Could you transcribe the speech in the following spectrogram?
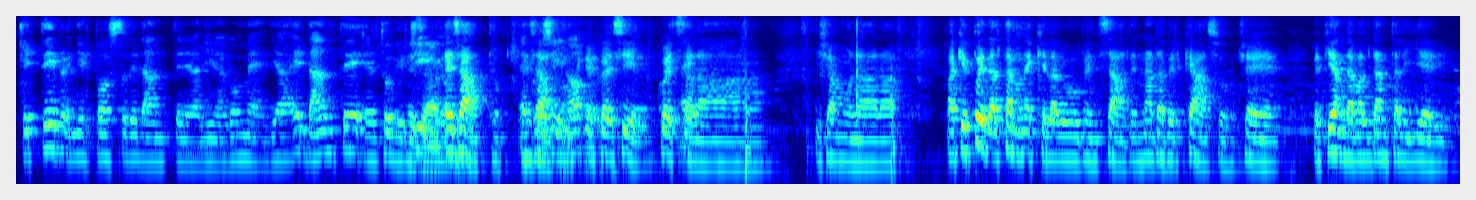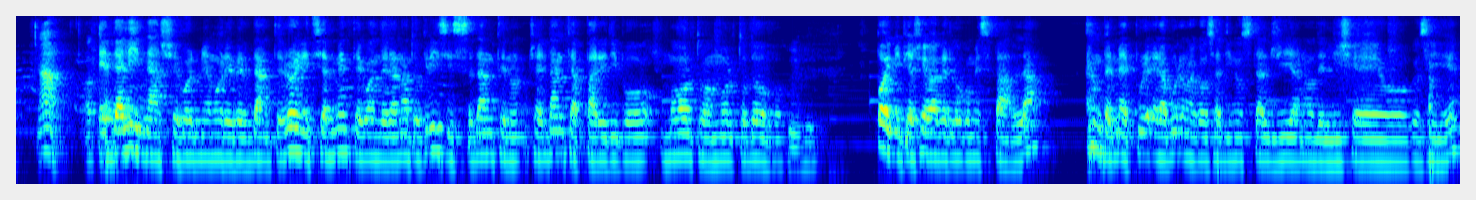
che te prendi il posto di Dante nella Divina Commedia e Dante è il tuo Virgilio. Esatto, È esatto. così, no? È que- sì, è questa Eh. la... diciamo la, la- Ma che poi in realtà non è che l'avevo pensata, è nata per caso, cioè... Perché io andavo al Dante Alighieri Ah, ok. e da lì nasce il mio amore per Dante. Però inizialmente quando era nato Crisis, Dante, non- cioè Dante appare tipo molto ma molto dopo. Mhm. Poi mi piaceva averlo come spalla, per me pure- era pure una cosa di nostalgia no? del liceo, così. eh.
